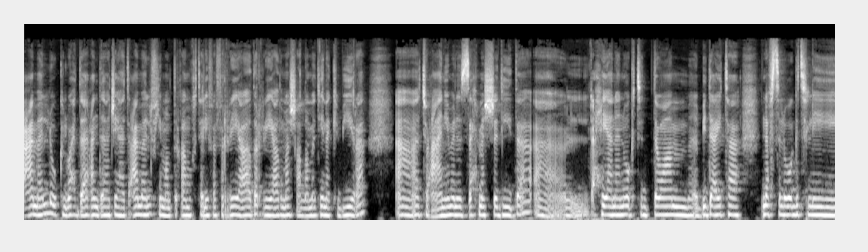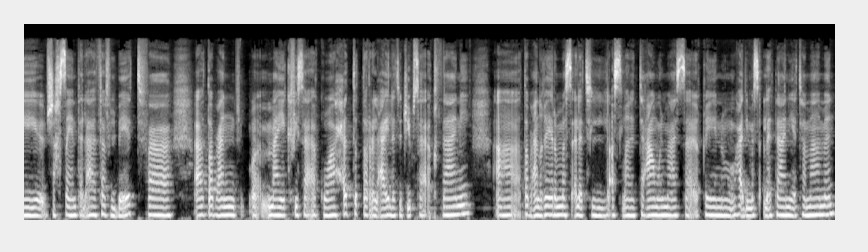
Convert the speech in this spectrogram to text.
عمل وكل واحدة عندها جهة عمل في منطقة مختلفة في الرياض. الرياض ما شاء الله مدينة كبيرة تعاني من الزحمة الشديدة أحيانا وقت الدوام بدايته نفس الوقت لشخصين ثلاثة في البيت. فطبعا ما يكفي سائق واحد تضطر العائلة تجيب سائق ثاني. طبعا غير مسألة أصلا التعامل مع السائقين وهذه مسألة ثانية تماما.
